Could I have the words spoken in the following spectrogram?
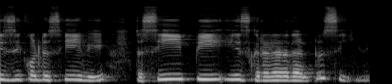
is equal to Cv, the Cp is greater than to Cv.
